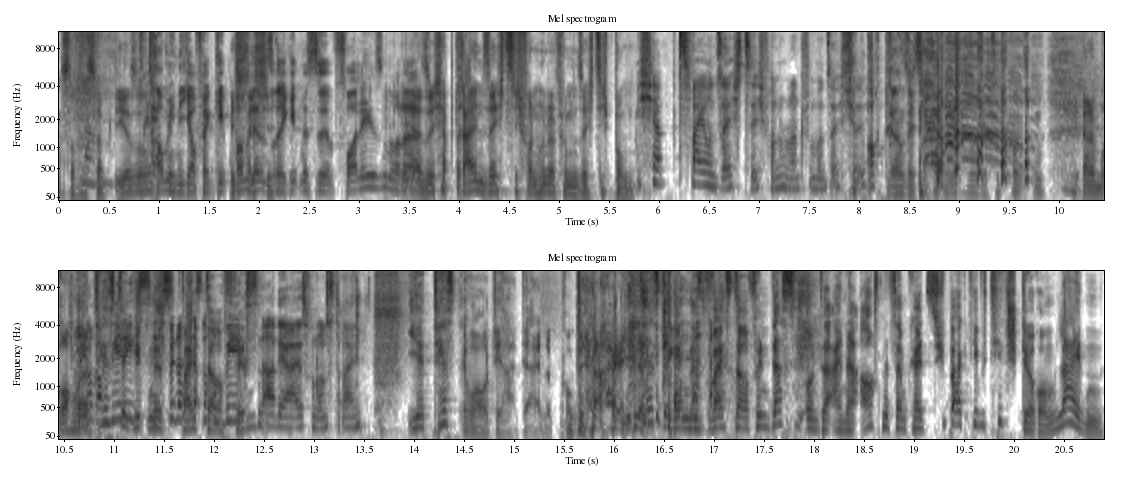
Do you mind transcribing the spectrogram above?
So, was habt ihr so? Trau mich nicht auf Ergebnisse. Wollen wir denn Ich- unsere Ergebnisse vorlesen? Oder? Also ich habe 63 von 165 Punkten. Ich habe 62 von 165. ich habe auch 63 von 165 Punkten. Ja, dann brauchen ich wir wenigsten, Testergebnis ich bin ich hab noch am wenigsten ADHS von uns dreien. Ihr Test... Wow, der, der eine Punkt. der eine Ihr Testergebnis weist darauf hin, dass Sie unter einer Aufmerksamkeitshyperaktivitätsstörung leiden.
